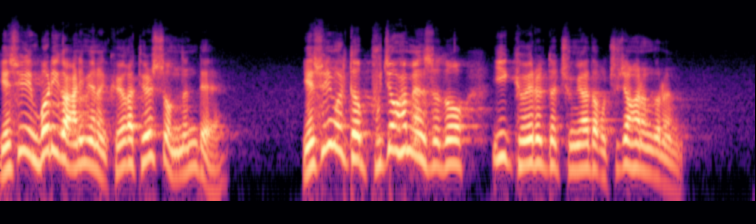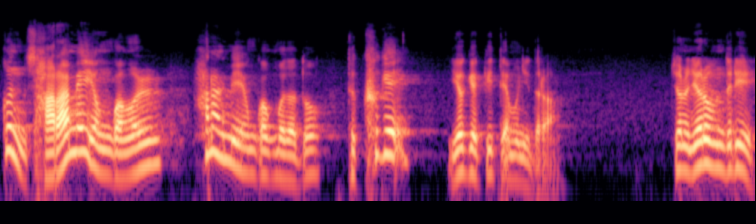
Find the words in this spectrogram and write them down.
예수님 머리가 아니면 교회가 될 수 없는데 예수님을 더 부정하면서도 이 교회를 더 중요하다고 주장하는 것은 그건 사람의 영광을 하나님의 영광보다도 더 크게 여겼기 때문이더라. 저는 여러분들이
